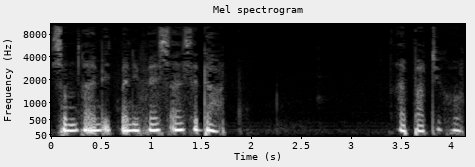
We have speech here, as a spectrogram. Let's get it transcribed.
sometimes it manifests as a dot, a particle.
